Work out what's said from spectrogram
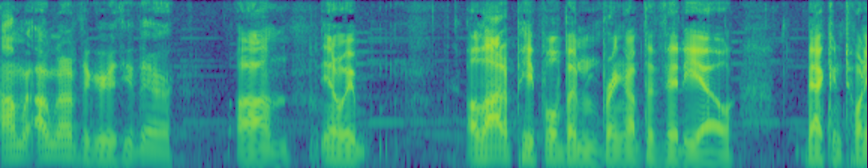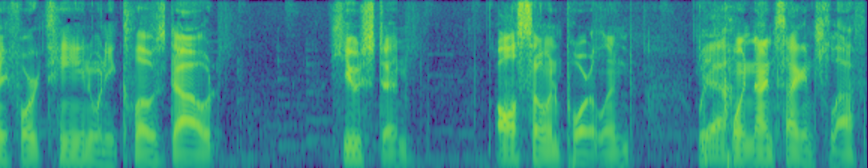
I'm, I'm gonna have to agree with you there. Um, you know, we a lot of people have been bringing up the video back in 2014 when he closed out Houston, also in Portland, with Yeah. 0.9 seconds left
